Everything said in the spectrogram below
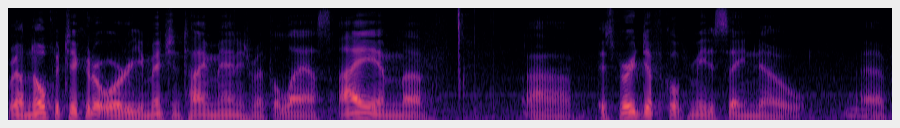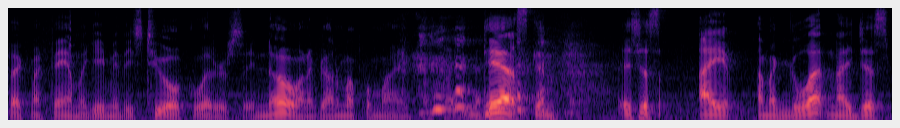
Well, no particular order. You mentioned time management at the last. I am, uh, uh, it's very difficult for me to say no. Uh, in fact, my family gave me these two oak letters, say no, and I've got them up on my desk. And it's just, I, I'm a glutton. I just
